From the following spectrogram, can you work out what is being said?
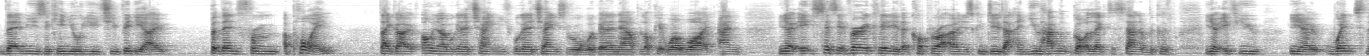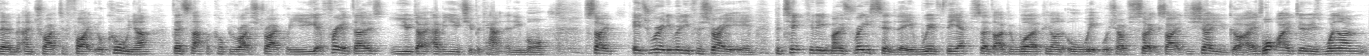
their music in your YouTube video, but then from a point they go, oh no, we're going to change, we're going to change the rule, we're going to now block it worldwide. And you know it says it very clearly that copyright owners can do that, and you haven't got a leg to stand on because you know if you you know, went to them and tried to fight your corner, they'd slap a copyright strike on you. You get three of those, you don't have a YouTube account anymore. So it's really, really frustrating, particularly most recently with the episode that I've been working on all week, which I was so excited to show you guys. What I do is when I'm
